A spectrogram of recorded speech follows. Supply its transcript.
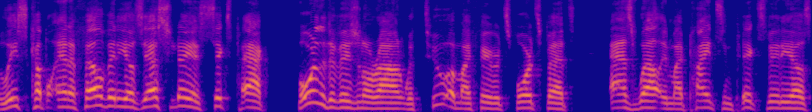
Released a couple NFL videos yesterday, a six pack for the divisional round with two of my favorite sports bets as well in my pints and picks videos.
